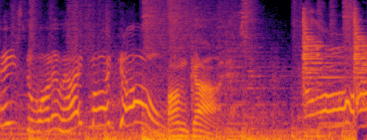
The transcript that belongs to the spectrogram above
he's the one who had my gold! On guard. Oh,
